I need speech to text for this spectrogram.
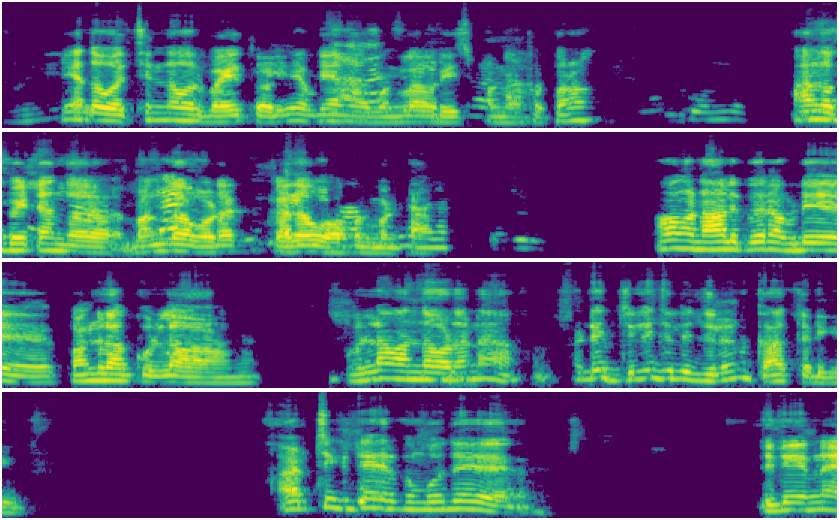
அப்படியே அந்த ஒரு சின்ன ஒரு பயத்தோடய அப்படியே அந்த பங்களாவை ரீச் பண்ணதுக்கு அப்புறம் அங்க போயிட்டு அந்த பங்களாவோட கதவை ஓபன் பண்ணிட்டாங்க. அவங்க நாலு பேர் அப்படியே பங்களாக்குள்ள வராங்க. உள்ள வந்த உடனே அப்படியே ஜிலி ஜிலி ஜிலுன்னு காத்தடிக்குது. அடிச்சுக்கிட்டே இருக்கும்போது திடீர்னு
